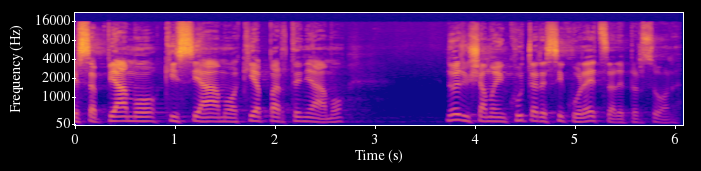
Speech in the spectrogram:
che sappiamo chi siamo, a chi apparteniamo, noi riusciamo a incutere sicurezza alle persone.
